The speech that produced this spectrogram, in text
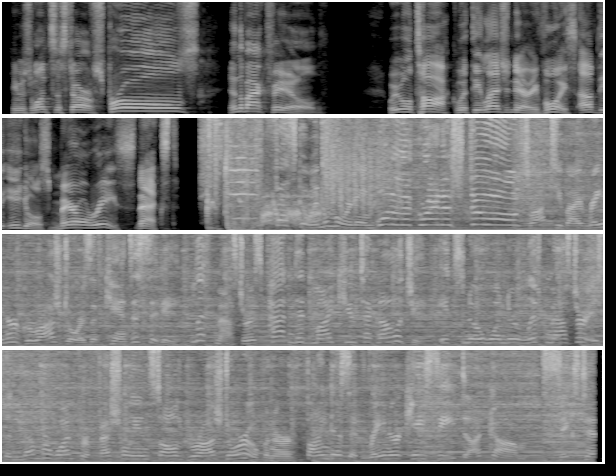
He was once the star of Sproles in the backfield. We will talk with the legendary voice of the Eagles, Merrill Reese, next. Fescoe in the morning. One of the greatest duos! Brought to you by Rainer Garage Doors of Kansas City. LiftMaster has patented MyQ technology. It's no wonder LiftMaster is the number one professionally installed garage door opener. Find us at RainerKC.com. 610.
